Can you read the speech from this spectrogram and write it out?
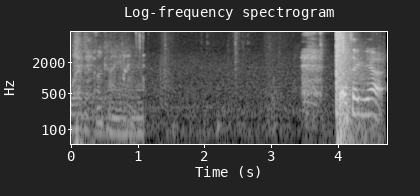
Where the fuck I am? Don't take me out.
